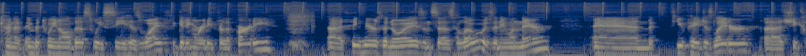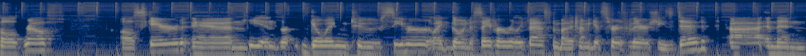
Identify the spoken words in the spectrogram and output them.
kind of in between all this, we see his wife getting ready for the party. Uh, she hears the noise and says, "Hello, is anyone there?" And a few pages later, uh, she calls Ralph, all scared, and he ends up going to see her, like going to save her really fast. And by the time he gets her there, she's dead. Uh, and then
